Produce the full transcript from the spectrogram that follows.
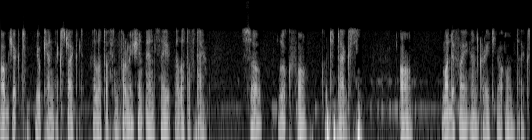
object you can extract a lot of information and save a lot of time. So look for good tags or modify and create your own tags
